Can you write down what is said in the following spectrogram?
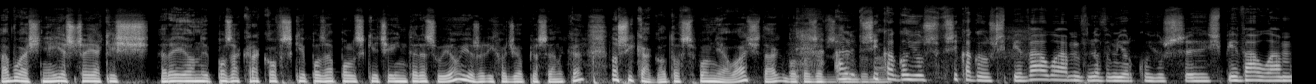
A właśnie, jeszcze jakieś rejony pozakrakowskie, pozapolskie cię interesują, jeżeli chodzi o piosenkę? No Chicago, to wspomniałaś, tak? Bo to ze względu Ale w Chicago, już, w Chicago już śpiewałam, w Nowym Jorku już y, śpiewałam.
